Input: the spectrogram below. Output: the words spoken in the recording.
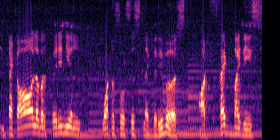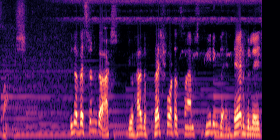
In fact, all our perennial water sources like the rivers are fed by these swamps. In the Western Ghats, you have the freshwater swamps feeding the entire village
